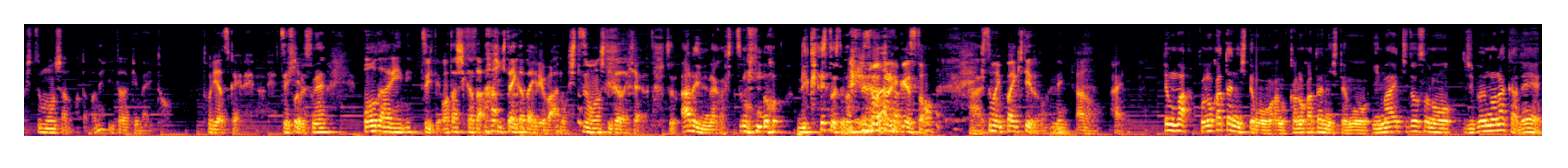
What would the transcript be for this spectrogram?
質問者の方がね、いただけないと取り扱えないので、ぜひ、そうですね。オーダーについて渡し方、聞きたい方いれば、あの、質問していただきたいなと。ある意味なんか質問のリクエストしてますね。質問のリクエスト。はい質問いっぱい来ているのでね、あの、はい。でもまあ、この方にしても、あの、他の方にしても、今一度その、自分の中で、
